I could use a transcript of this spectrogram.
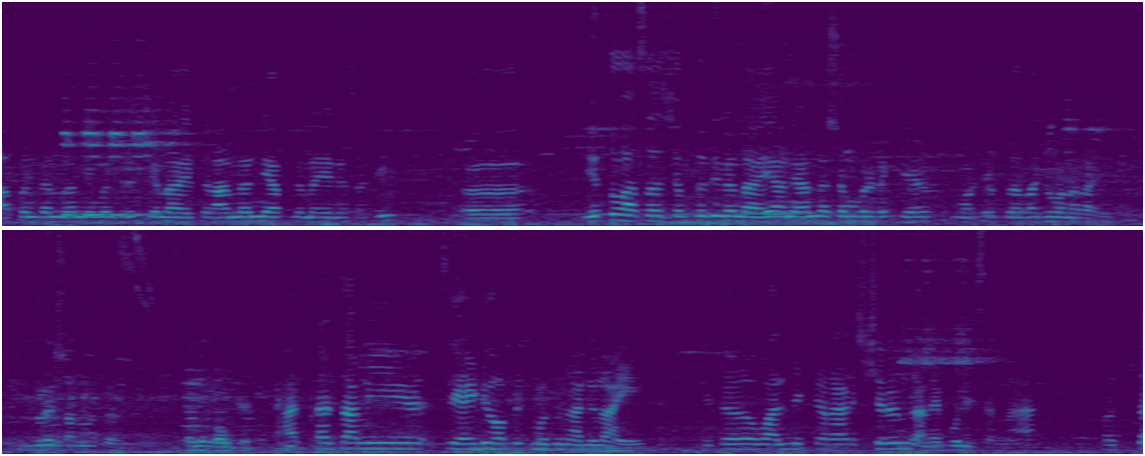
आपण त्यांना निमंत्रित केलं आहे. तर अण्णांनी आपल्याला येण्यासाठी येतो असा शब्द दिलेला आहे आणि अण्णा शंभर टक्के या मोर्चात सहभागी होणार आहे सुरेश अण्णा दस आत्ताच आम्ही सी आय डी ऑफिसमधून आलेलो आहे. तिथं वाल्मिक कराड शरण आहे पोलिसांना. फक्त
